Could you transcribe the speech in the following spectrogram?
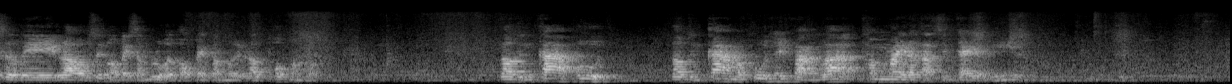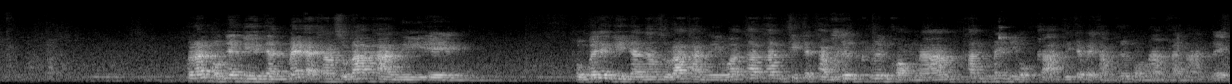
เซอร์เวย์เราซึ่งออกไปสำรวจออกไปประเมินเราพบมาหมด เราถึงกล้าพูด เราถึงกล้ามาพูดให้ฟังว่าทำไมเราตัดสินใจอย่างนี้ เพราะฉะนั้นผมยังยืนยันแม้แต่ทางสุราษฎร์ธานีเอง ผมก็ยังยืนยันทางสุราษฎร์ธานีว่าถ้าท่านที่จะทำเรื่องเครื่องกรองน้ำท่านไม่มีโอกาสที่จะไปทำเครื่องกรองน้ำขนาดเล็ก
